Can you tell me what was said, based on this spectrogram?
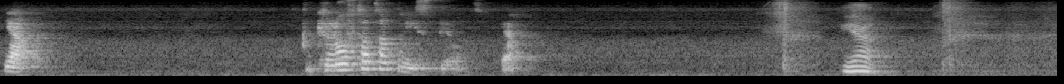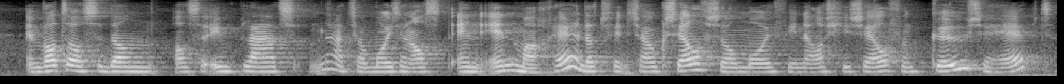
Ja. Ik geloof dat dat meespeelt, ja. Ja. En wat als er dan, als er in plaats, nou het zou mooi zijn als het en-en mag, hè? Dat vind, zou ik zelf zo mooi vinden. Als je zelf een keuze hebt,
